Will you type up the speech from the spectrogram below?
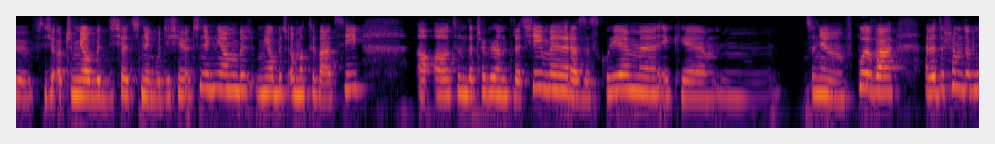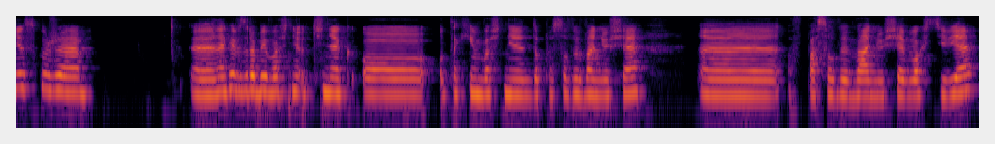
y, w sensie o czym miał być dzisiaj odcinek, bo dzisiaj odcinek miał być, miał być o motywacji, o, o tym, dlaczego ją tracimy, raz zyskujemy, jakie, mm, co nie wiem, wpływa, ale doszłam do wniosku, że najpierw zrobię właśnie odcinek o, o takim właśnie dopasowywaniu się, E, wpasowywaniu się właściwie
